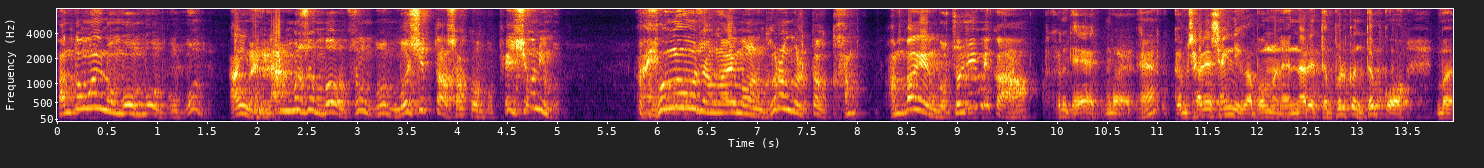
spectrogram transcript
한동훈이는 뭐뭐 뭐 뭐 아니, 맨날 무슨 뭐 무슨 뭐 멋있다 사고 뭐 패션이 뭐 아이, 법무부 장관이면 그런 걸딱 한한 방에 못 조집니까? 근데 뭐 예? 검찰의 생리가 보면 옛날에 덮을 건 덮고 뭐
